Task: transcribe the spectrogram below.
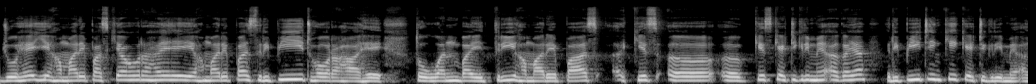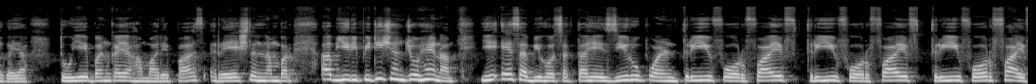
जो है ये हमारे पास क्या हो रहा है? ये हमारे पास रिपीट हो रहा है। तो वन बाई थ्री हमारे पास किस आ, आ, किस कैटेगरी में आ गया? रिपीटिंग की कैटेगरी में आ गया। तो ये बन गया हमारे पास रेशनल नंबर अब ये रिपीटिशन जो है ना ये ऐसा भी हो सकता है। Zero point three four five three four five three four five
